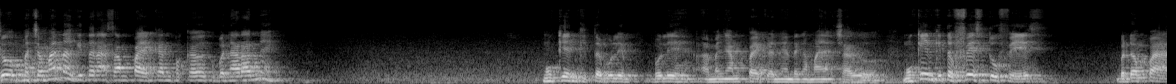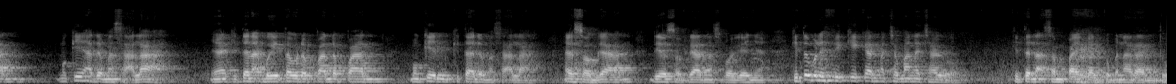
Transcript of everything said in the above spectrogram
So macam mana kita nak sampaikan perkara kebenaran ni mungkin kita boleh boleh uh, menyampaikannya dengan banyak cara mungkin kita face to face berdepan mungkin ada masalah Ya, kita nak beritahu depan-depan mungkin kita ada masalah. Eh sogan, dia sogan dan sebagainya. Kita boleh fikirkan macam mana cara kita nak sampaikan kebenaran tu.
